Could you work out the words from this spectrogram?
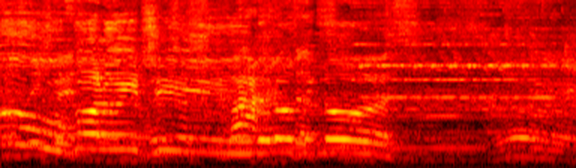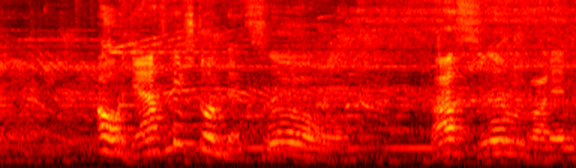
Oh, Waluigi! Los, geht los! Oh, der ist nicht stumm jetzt. So. Was nehmen wir? Den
